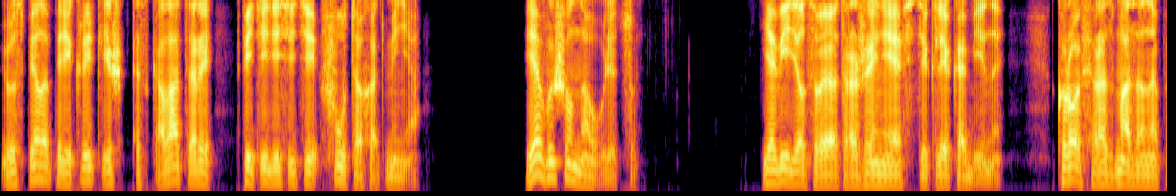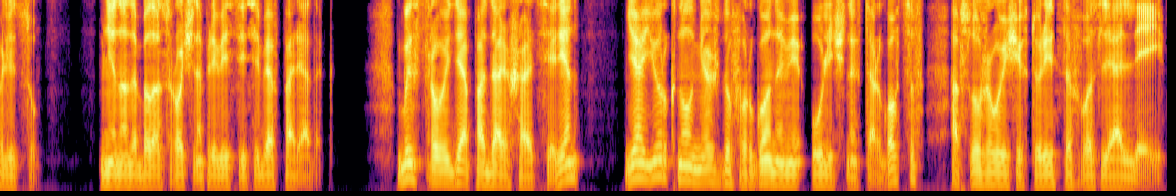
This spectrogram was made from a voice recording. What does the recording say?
и успела перекрыть лишь эскалаторы в 50 футах от меня. Я вышел на улицу. Я видел свое отражение в стекле кабины. Кровь размазана по лицу. Мне надо было срочно привести себя в порядок. Быстро уйдя подальше от сирен, я юркнул между фургонами уличных торговцев, обслуживающих туристов возле аллеи.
